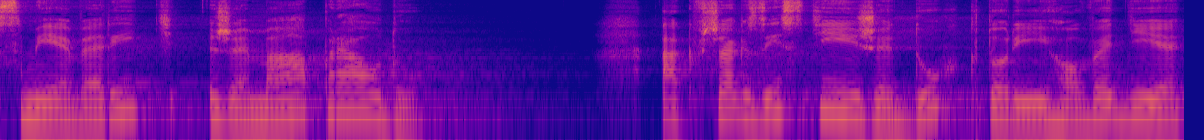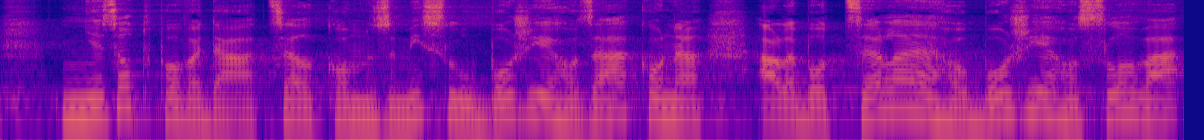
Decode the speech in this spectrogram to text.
smie veriť, že má pravdu. Ak však zistí, že duch, ktorý ho vedie, nezodpovedá celkom zmyslu Božieho zákona alebo celého Božieho slova,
